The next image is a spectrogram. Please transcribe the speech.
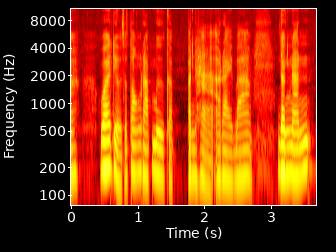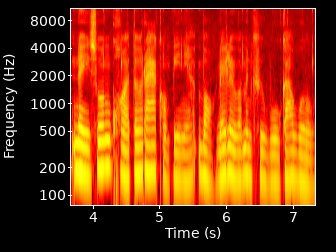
นะ ว่าเดี๋ยวจะต้องรับมือกับปัญหาอะไรบ้าง ดังนั้นในช่วงควอเตอร์แรกของปีนี้บอกได้เลยว่ามันคือ VUCA World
